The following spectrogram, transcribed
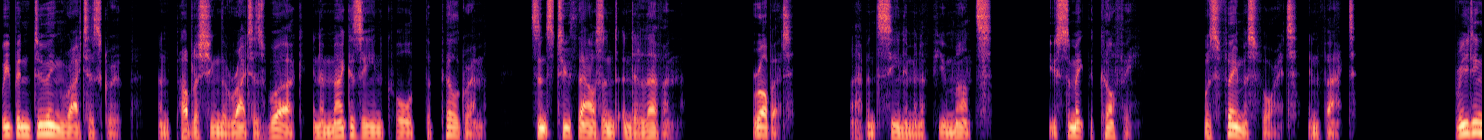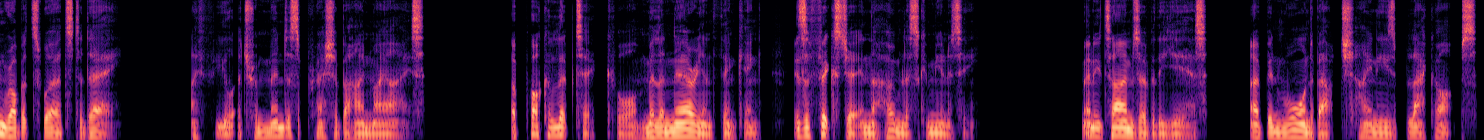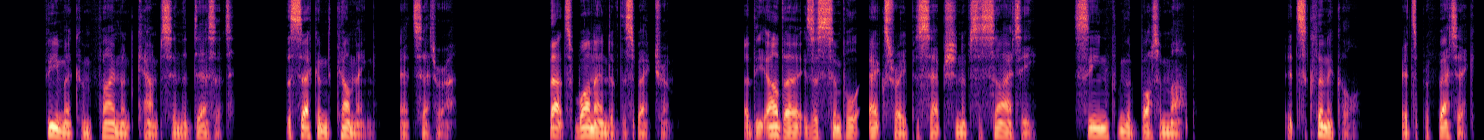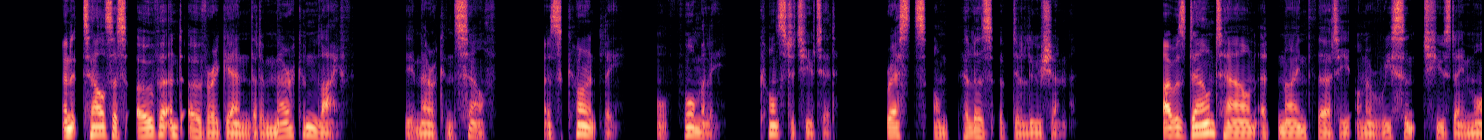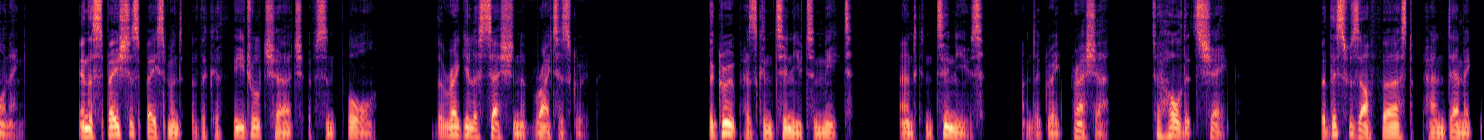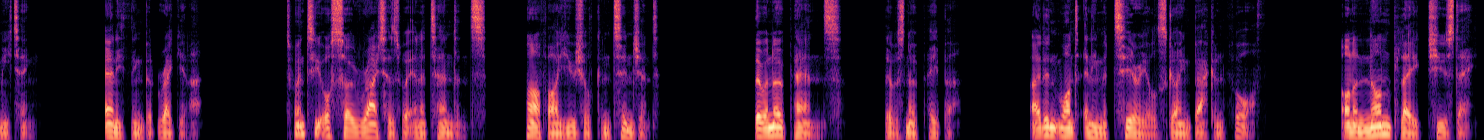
We've been doing Writers Group and publishing the writer's work in a magazine called The Pilgrim since 2011. Robert, I haven't seen him in a few months, used to make the coffee, was famous for it, in fact. Reading Robert's words today, I feel a tremendous pressure behind my eyes. Apocalyptic or millenarian thinking is a fixture in the homeless community. Many times over the years, I've been warned about Chinese black ops FEMA confinement camps in the desert, the Second Coming, etc. That's one end of the spectrum. At the other is a simple X ray perception of society seen from the bottom up. It's clinical, it's prophetic, and it tells us over and over again that American life, the American self, as currently or formerly constituted, rests on pillars of delusion. I was downtown at 9:30 on a recent Tuesday morning in the spacious basement of the Cathedral Church of St. Paul, the regular session of Writers Group. The group has continued to meet, and continues, under great pressure, to hold its shape. But this was our first pandemic meeting, anything but regular. Twenty or so writers were in attendance, half our usual contingent. There were no pens, there was no paper. I didn't want any materials going back and forth. On a non plague Tuesday,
